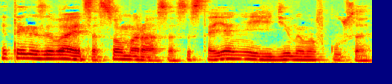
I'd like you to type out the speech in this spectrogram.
Это и называется сома-раса, состояние единого вкуса.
